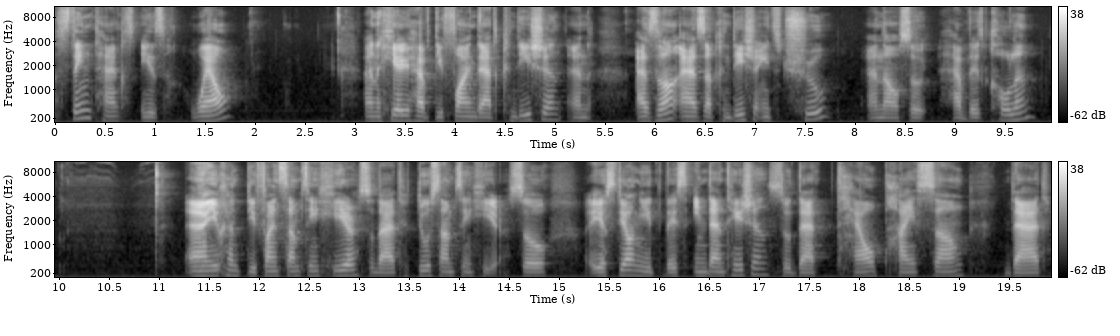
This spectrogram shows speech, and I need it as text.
syntax is while, and here you have defined that condition. And as long as the condition is true, and also have this colon, and you can define something here so that do something here. So you still need this indentation so that tell Python that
